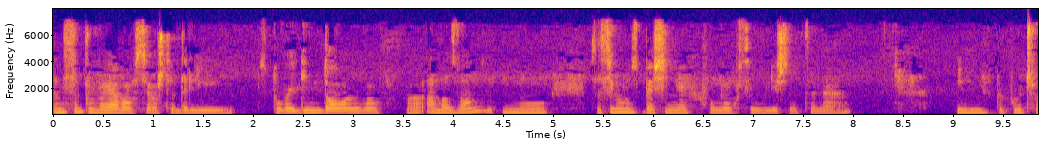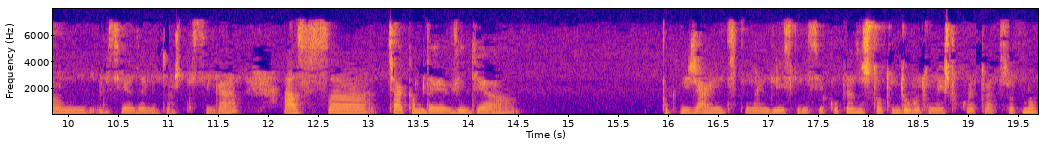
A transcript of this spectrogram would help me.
Не съм проверявал все още дали струва 1 долар в Амазон, но със сигурност беше някаква много символична цена. И препоръчвам да си я вземете още сега. Аз а, чакам да я видя по книжарниците на английски да си я купя, защото другото нещо, което е абсолютно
